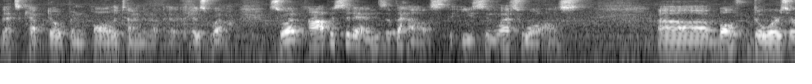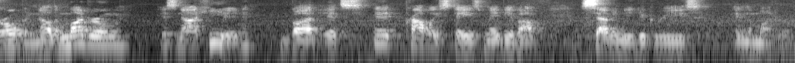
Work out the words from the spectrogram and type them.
that's kept open all the time uh, as well. So at opposite ends of the house, the east and west walls, uh, both doors are open. Now the mudroom is not heated but it's it probably stays maybe about 70 degrees in the mudroom.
